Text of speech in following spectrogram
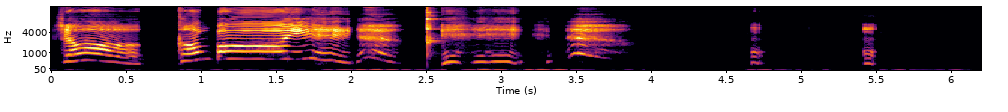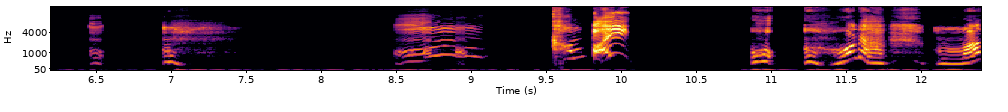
じゃあ乾杯。ほらまだ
